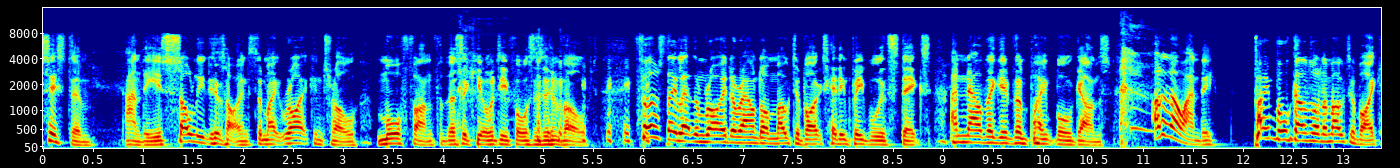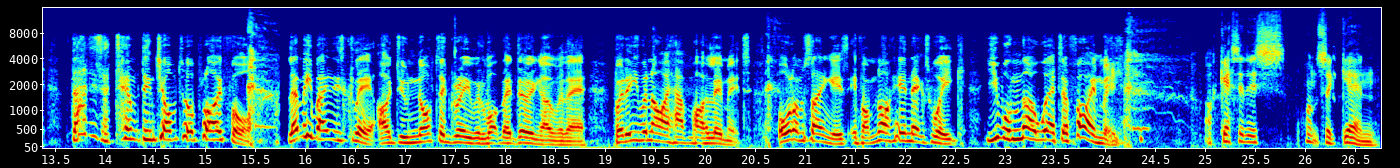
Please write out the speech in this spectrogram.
system, Andy, is solely designed to make riot control more fun for the security forces involved. First, they let them ride around on motorbikes hitting people with sticks, and now they give them paintball guns. I don't know, Andy. Paintball guns on a motorbike, that is a tempting job to apply for. Let me make this clear. I do not agree with what they're doing over there, but even I have my limit. All I'm saying is, if I'm not here next week, you will know where to find me. I guess it is, once again,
